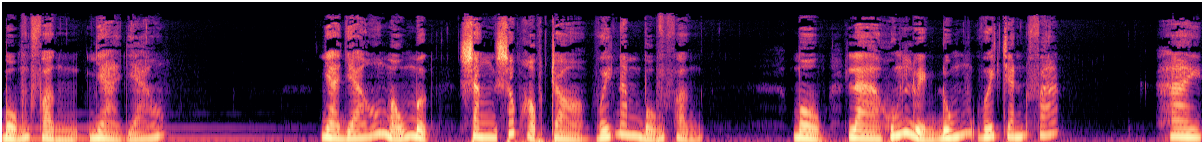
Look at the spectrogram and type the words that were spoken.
Bổn phận nhà giáo Nhà giáo mẫu mực săn sóc học trò với năm bổn phận. Một là huấn luyện đúng với chánh pháp. Hai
